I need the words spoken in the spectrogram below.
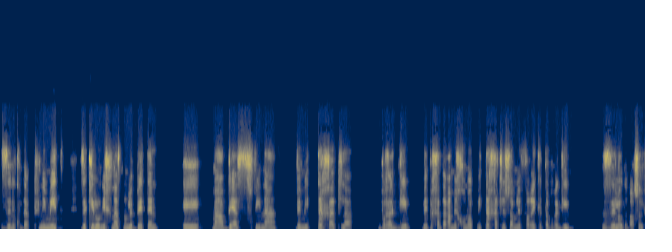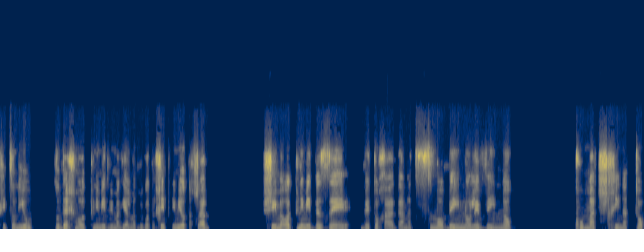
זה נקודה פנימית, זה כאילו נכנסנו לבטן אה, מעבה הספינה, ומתחת לברגים, בחדר המכונות, מתחת לשם לפרק את הברגים. זה לא דבר של חיצוניות, זו דרך מאוד פנימית, והיא מגיעה למדרגות הכי פנימיות עכשיו, שהיא מאוד פנימית, וזה בתוך האדם עצמו, בינו לבינו, קומת שכינתו.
